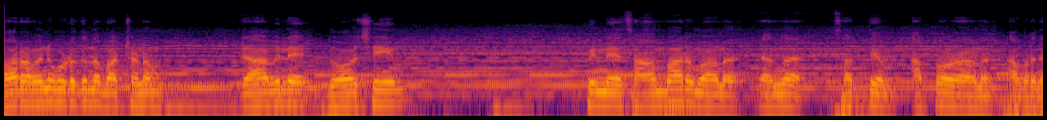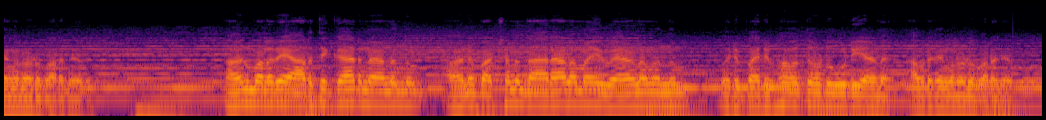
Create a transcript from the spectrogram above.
അവർ അവന് കൊടുക്കുന്ന ഭക്ഷണം രാവിലെ ദോശയും പിന്നെ സാമ്പാറുമാണ് എന്ന സത്യം അപ്പോഴാണ് അവർ ഞങ്ങളോട് പറഞ്ഞത്. അവൻ വളരെ ആർത്തിക്കാരനാണെന്നും അവന് ഭക്ഷണം ധാരാളമായി വേണമെന്നും ഒരു പരിഭവത്തോടു കൂടിയാണ് അവർ ഞങ്ങളോട് പറഞ്ഞത്.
